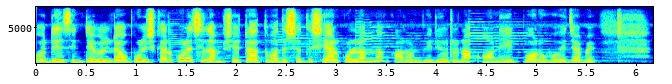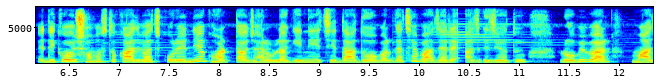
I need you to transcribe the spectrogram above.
ওই ড্রেসিং টেবিলটাও পরিষ্কার করেছিলাম, সেটা তোমাদের সাথে শেয়ার করলাম না, কারণ ভিডিওটা না অনেক বড় হয়ে যাবে। এদিকে ওই সমস্ত কাজবাজ করে নিয়ে ঘরটাও ঝাড়ু লাগিয়ে নিয়েছি। দাদু আবার গেছে বাজারে। আজকে যেহেতু রবিবার, মাছ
